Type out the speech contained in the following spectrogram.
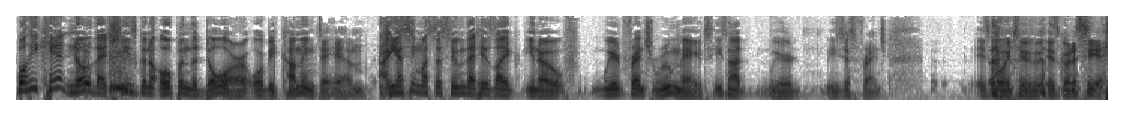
Well, he can't know that she's going to open the door or be coming to him. I He's- guess he must assume that his like you know f- weird French roommate. He's not weird. He's just French. Is going to is going to see it,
